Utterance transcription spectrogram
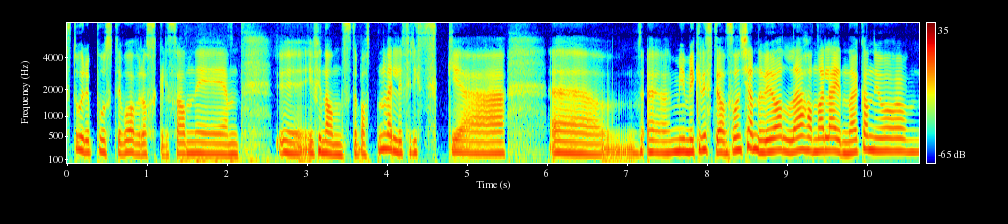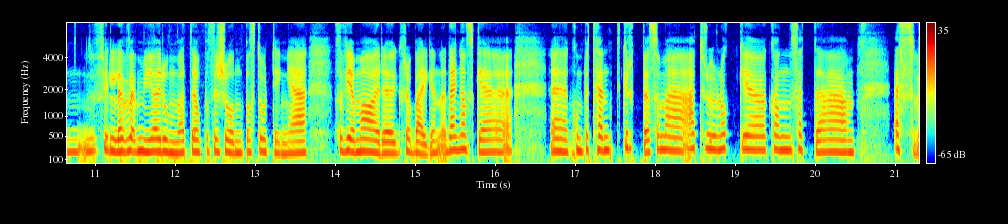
store positive overraskelsene i, i finansdebatten. Veldig frisk. Eh, Eh, eh, Kristiansson kjenner vi jo alle. Han aleine kan jo mm, fylle mye av rommet til opposisjonen på Stortinget. Sofie Marhaug fra Bergen. Det er en ganske eh, kompetent gruppe som jeg, jeg tror nok eh, kan sette SV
